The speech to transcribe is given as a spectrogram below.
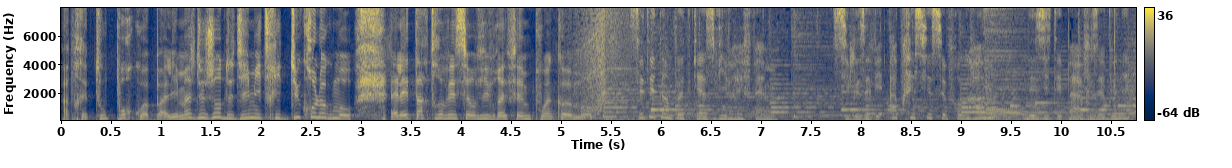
après tout, pourquoi pas? L'image du jour de Dimitri Ducrologmo, elle est à retrouver sur vivrefm.com. C'était un podcast Vivre FM. Si vous avez apprécié ce programme, n'hésitez pas à vous abonner.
